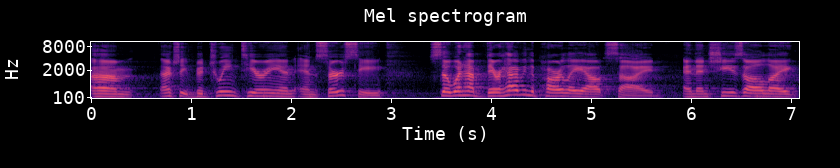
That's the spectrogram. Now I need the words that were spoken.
um, actually between Tyrion and Cersei. So what happened? They're having the parlay outside, and then she's all like,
